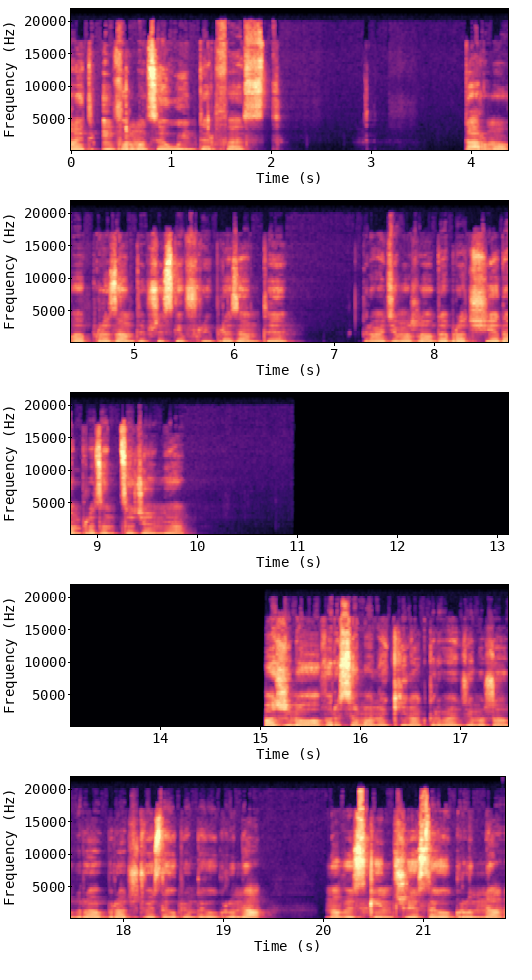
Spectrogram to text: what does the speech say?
Fortnite informacja Winterfest. Darmowe prezenty, wszystkie free prezenty, które będzie można odebrać jeden prezent codziennie. Zimowa wersja manekina, który będzie można odebrać 25 grudnia. Nowy skin 30 grudnia.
